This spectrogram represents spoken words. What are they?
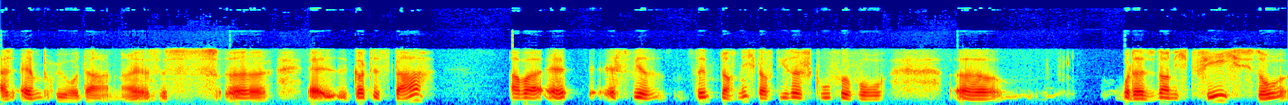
als Embryo da. Ne? Es ist, äh, Gott ist da, aber es, wir sind noch nicht auf dieser Stufe, wo oder sind noch nicht fähig, so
